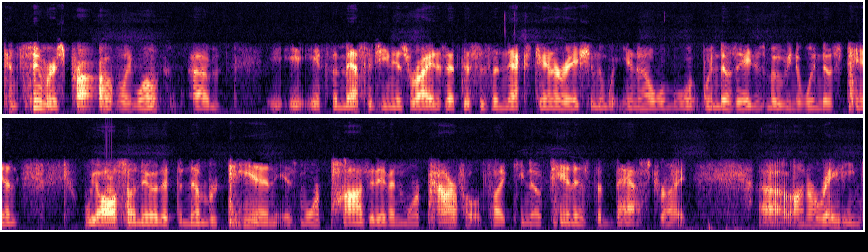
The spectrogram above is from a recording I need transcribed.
consumers probably won't. Um, if the messaging is right, is that this is the next generation. You know, Windows 8 is moving to Windows 10. We also know that the number 10 is more positive and more powerful. It's like you know, 10 is the best, right, uh, on a rating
